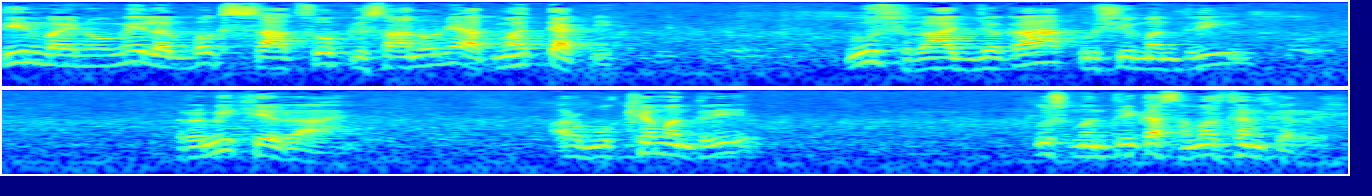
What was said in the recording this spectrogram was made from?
तीन महीनों में लगभग 700 किसानों ने आत्महत्या की। उस राज्य का कृषि मंत्री रमी खेल रहा है और मुख्यमंत्री उस मंत्री का समर्थन कर रहे हैं।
